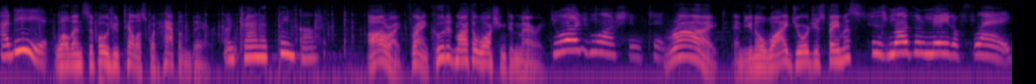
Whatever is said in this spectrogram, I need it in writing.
I did. Well, then suppose you tell us what happened there. I'm trying to think of it. All right, Frank, who did Martha Washington marry? George Washington. Right. And do you know why George is famous? His mother made a flag.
